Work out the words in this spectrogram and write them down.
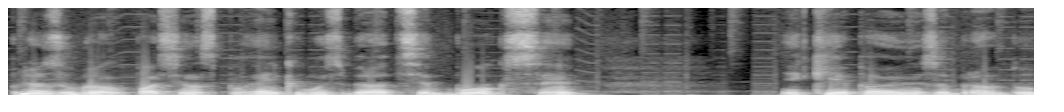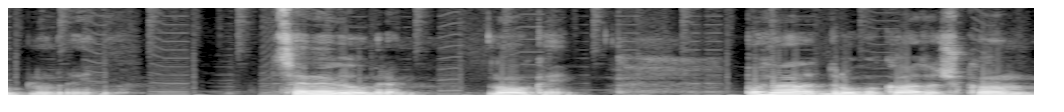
Плюс в Брал Пасі у нас полегенько будуть збиратися бокси, які я певно забрав до обновлення. Це не добре. Ну окей. Погнали друга каточка.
